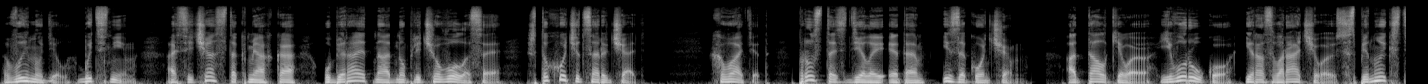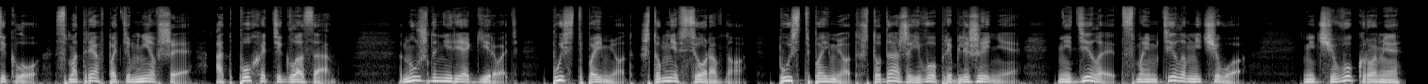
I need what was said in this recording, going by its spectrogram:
вынудил быть с ним, а сейчас так мягко убирает на одно плечо волосы, что хочется рычать. «Хватит, просто сделай это и закончим». Отталкиваю его руку и разворачиваюсь спиной к стеклу, смотря в потемневшие от похоти глаза. Нужно не реагировать, пусть поймет, что мне все равно. Пусть поймет, что даже его приближение не делает с моим телом ничего – Ничего, кроме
